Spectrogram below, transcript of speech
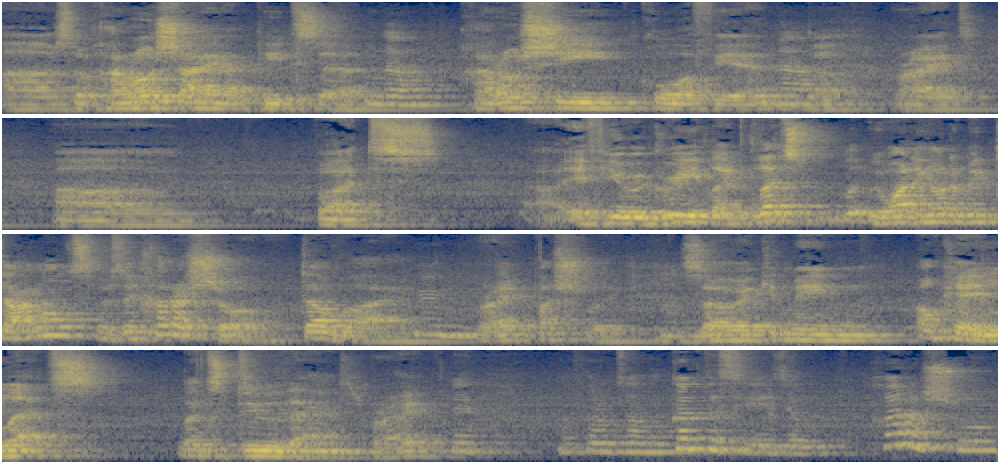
Uh, so хорошая пицца, Да, хороший кофе, да. Да. right? Um, but uh, if you agree, like let's we want to go to McDonald's, we say хорошо, давай, Мгм. right? Пошли. Мгм. So it can mean okay, let's let's do that, right? Ну, For example, как ты съездил? Хорошо.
